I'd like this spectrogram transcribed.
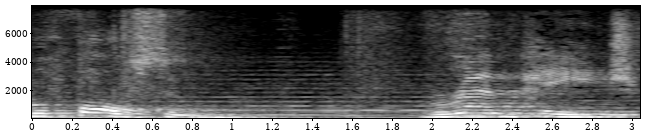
Will fall soon. Rampage.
